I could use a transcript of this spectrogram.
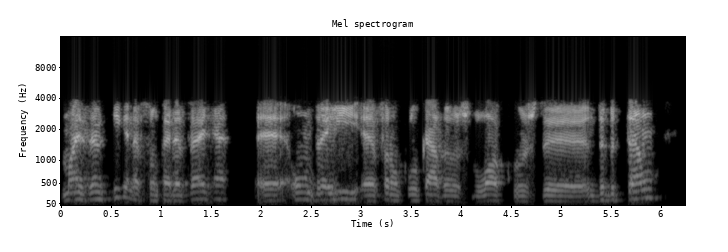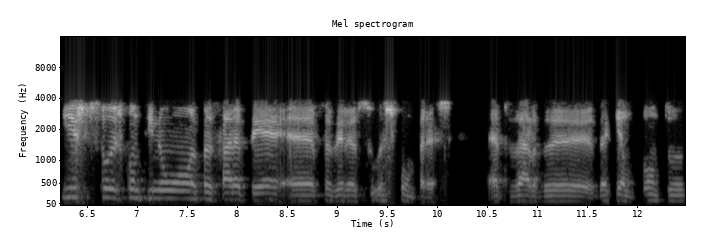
mais antiga, na fronteira velha, eh, onde aí eh, foram colocados blocos de, de betão e as pessoas continuam a passar a pé a fazer as suas compras, apesar de, daquele ponto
